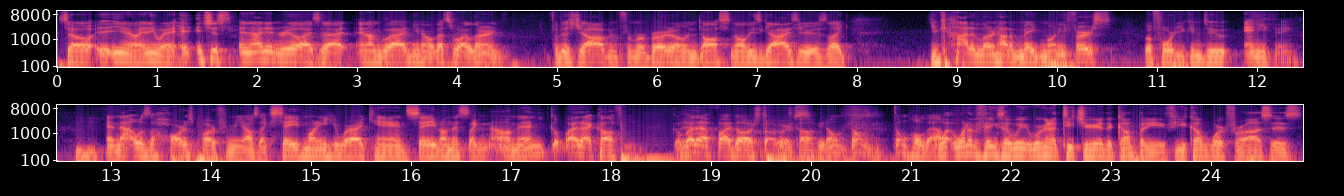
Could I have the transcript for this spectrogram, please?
So you know, anyway, it, it's just, and I didn't realize that, and I'm glad. You know, that's what I learned for this job, and from Roberto and Dawson, all these guys here is like, you got to learn how to make money first before you can do anything. And that was the hardest part for me. I was like, save money here where I can, save on this. Like, no, man, go buy that coffee. Go buy that five dollar Starbucks coffee. Don't don't don't hold out. One of the things that we, we're going to teach you here in the company, if you come work for us, is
